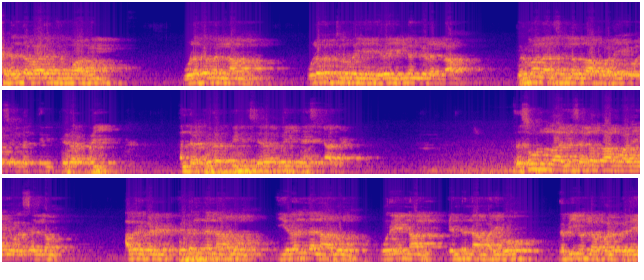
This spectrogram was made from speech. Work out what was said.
கடந்த வார ஜும்மாவில் உலகமெல்லாம் உலகத்தினுடைய இறை இல்லங்கள் எல்லாம் பெருமானார் செல்லல்லாஹு அலைஹி செல்லத்தின் பிறப்பை அந்த பிறப்பின் சிறப்பை பேசினார்கள். ரசூலுல்லாஹி செல்லல்லாஹு அலைஹி செல்லும் அவர்கள் பிறந்த நாளும் இறந்த நாளும் ஒரே நாள் என்று நாம் அறிவோம். ரபியுல் அவ்வல் பிறை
